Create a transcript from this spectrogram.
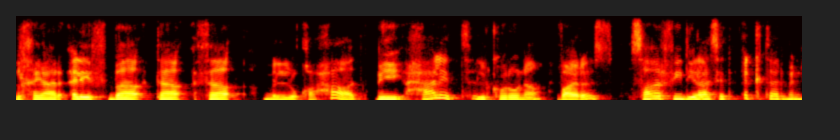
الخيار ألف باء تاء ثاء من اللقاحات بحالة الكورونا فيروس صار في دراسة أكثر من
